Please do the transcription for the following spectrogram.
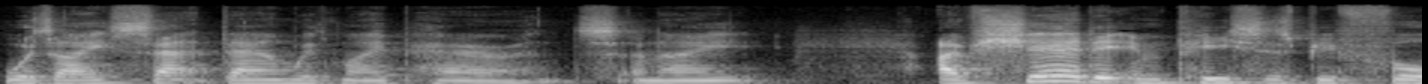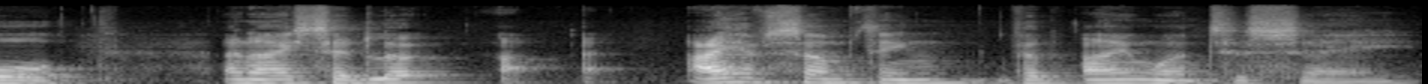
was I sat down with my parents and I, I've shared it in pieces before, and I said, Look, I have something that I want to say.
